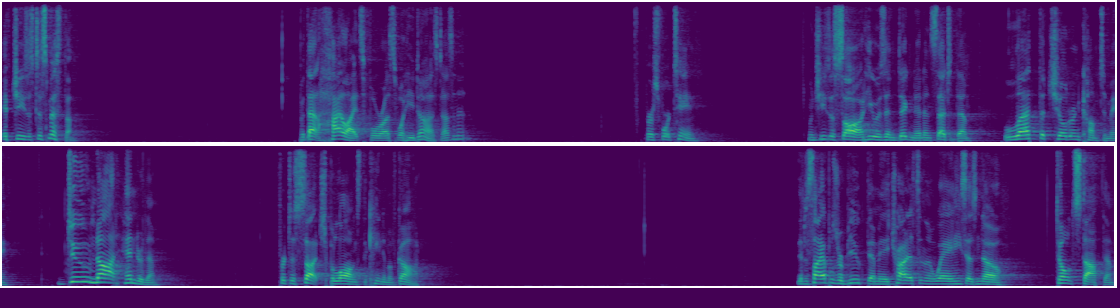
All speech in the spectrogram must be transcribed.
if Jesus dismissed them. But that highlights for us what he does, doesn't it? Verse 14. When Jesus saw it, he was indignant and said to them, Let the children come to me. Do not hinder them, for to such belongs the kingdom of God. The disciples rebuke them and they try to send them away, and he says, No, don't stop them.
